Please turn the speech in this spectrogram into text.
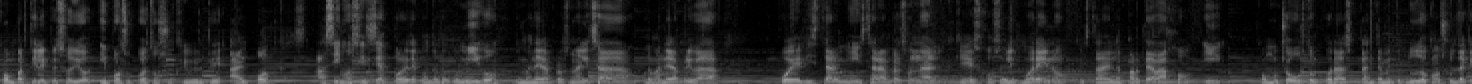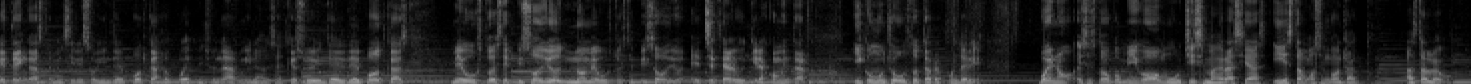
compartir el episodio y por supuesto suscribirte al podcast. Así si deseas ponerte en contacto conmigo de manera personalizada o de manera privada, puedes visitar mi Instagram personal, que es José Luis Moreno, que está en la parte de abajo, y con mucho gusto podrás plantearme tu duda o consulta que tengas. También si eres oyente del podcast, lo puedes mencionar. Mira, es que soy oyente del podcast, me gustó este episodio, no me gustó este episodio, etcétera, lo que quieras comentar, y con mucho gusto te responderé. Bueno, eso es todo conmigo, muchísimas gracias y estamos en contacto. Hasta luego.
